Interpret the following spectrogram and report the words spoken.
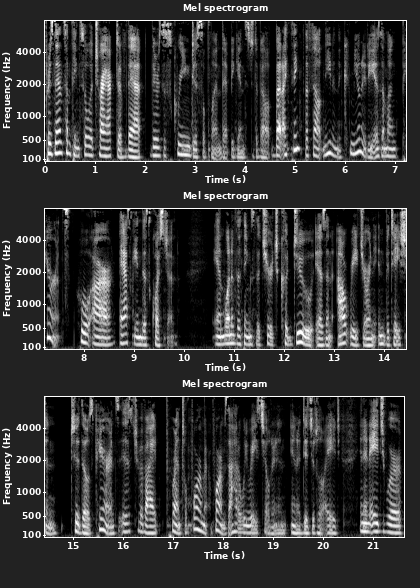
present something so attractive that there's a screen discipline that begins to develop? But I think the felt need in the community is among parents who are asking this question. And one of the things the church could do as an outreach or an invitation to those parents is to provide parental form, forms. How do we raise children in, in a digital age, in an age where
